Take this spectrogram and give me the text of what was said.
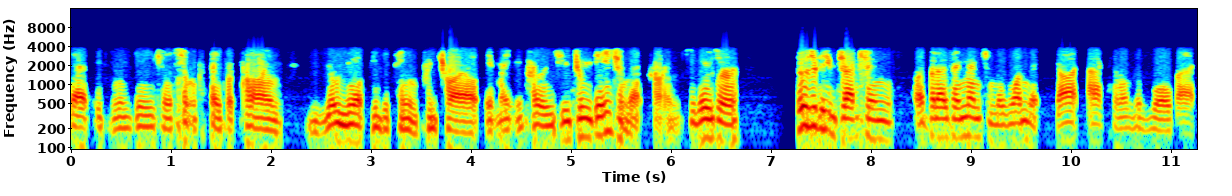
that if you engage in a certain type of crime, you will not be detained pre-trial. It might encourage you to engage in that crime. So those are those are the objections. Uh, but as I mentioned, the one that got acted on the rollback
